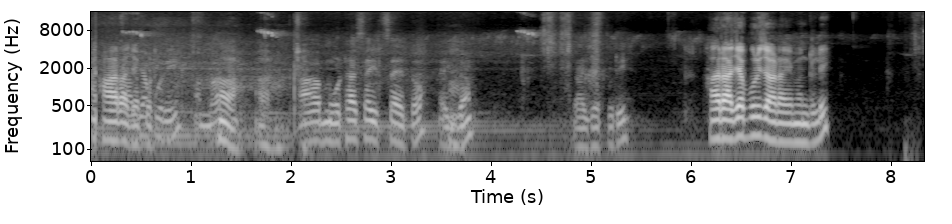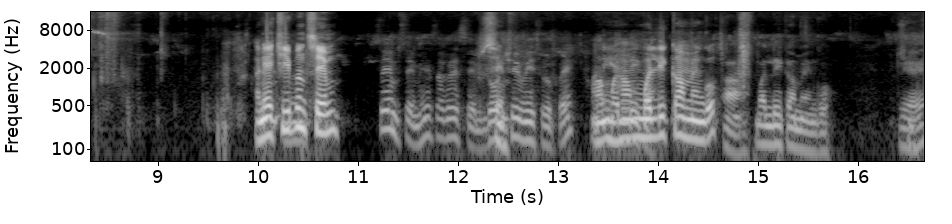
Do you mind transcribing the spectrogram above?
हा राजापूर. राजापुरी आंबा. हा हा हा. मोठा साईजचा येतो एकदम. राजापुरी. हा राजापुरी झाड आहे मंडळी. आणि याची पण सेम सेम सेम हे सगळे सेम. दोनशे वीस रुपये. हा आणि हा मल्लिका. मल्लिका मँगो हा मल्लिका मँगो हे आहे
